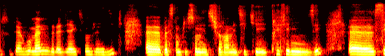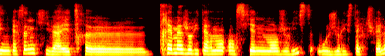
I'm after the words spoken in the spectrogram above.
ou Superwoman de la direction juridique, euh, parce qu'en plus, on est sur un métier qui est très féminisé. Euh, c'est une personne qui va être très majoritairement anciennement juriste ou juriste actuel.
